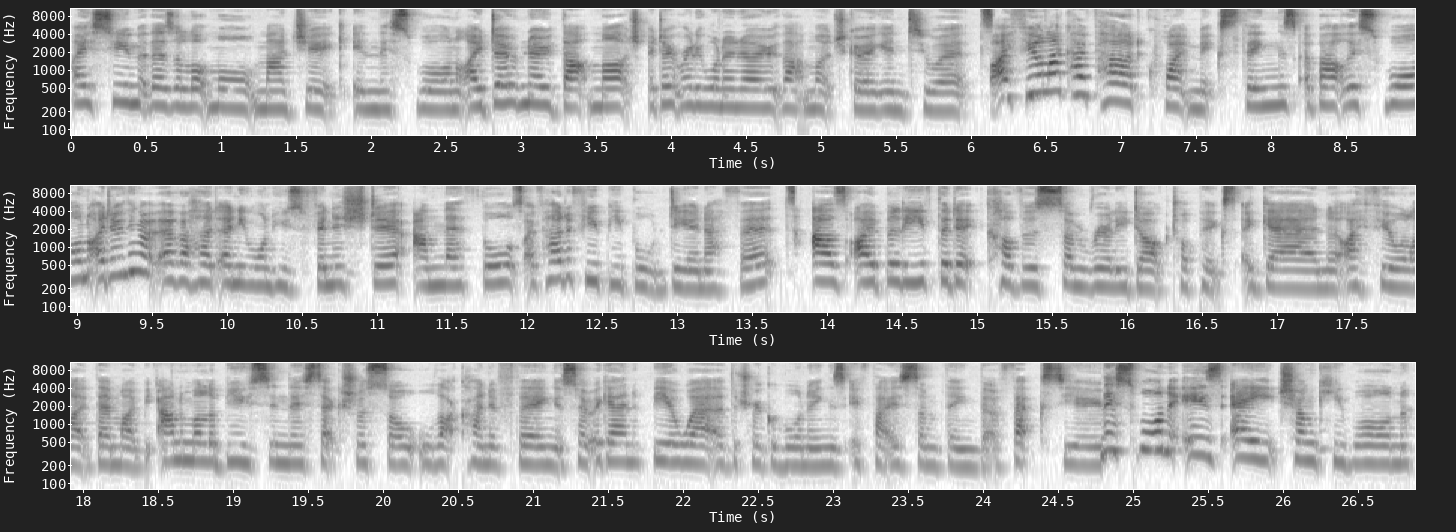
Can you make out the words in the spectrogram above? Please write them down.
I assume that there's a lot more magic in this one. I don't know that much. I don't really want to know that much going into it. I feel like I've heard quite mixed things about this one. I don't think I've ever heard anyone who's finished it and their thoughts. I've heard a few people DNF it as I believe that it covers some really dark topics again. I feel like there might be animal abuse in this, sexual assault, all that kind of thing. So again, be aware of the trigger warnings if that is something that affects you. This one is a chunky one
